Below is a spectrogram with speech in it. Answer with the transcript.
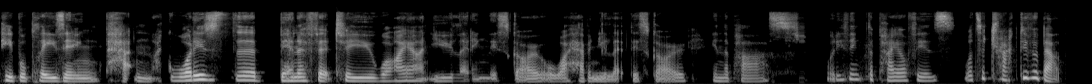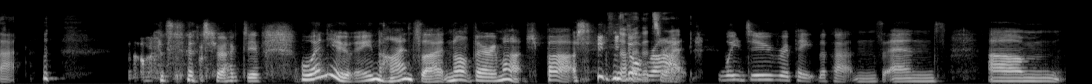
people pleasing pattern? Like, what is the benefit to you? Why aren't you letting this go, or why haven't you let this go in the past? What do you think the payoff is? What's attractive about that? What's attractive? When you, in hindsight, not very much, but you're no, right. right. We do repeat the patterns, and um,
